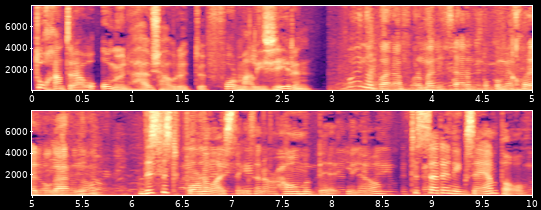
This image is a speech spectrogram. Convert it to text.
toch gaan trouwen om hun huishouden te formaliseren. Bueno, para formalizar un poco mejor el hogar, ¿no? This is to formalize things in our home a bit, you know, to set an example.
